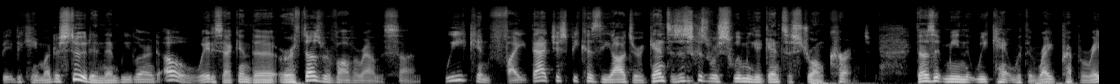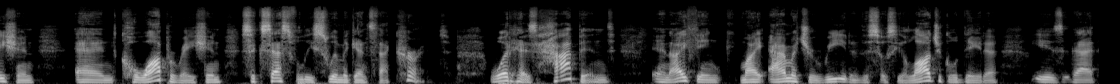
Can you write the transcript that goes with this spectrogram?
became understood, and then we learned, oh, wait a second, the Earth does revolve around the sun. We can fight that just because the odds are against us, just because we're swimming against a strong current. Doesn't mean that we can't, with the right preparation and cooperation, successfully swim against that current. What has happened and I think my amateur read of the sociological data is that,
